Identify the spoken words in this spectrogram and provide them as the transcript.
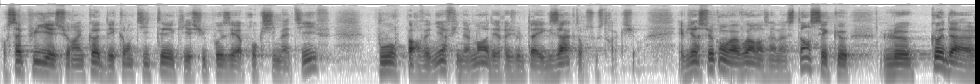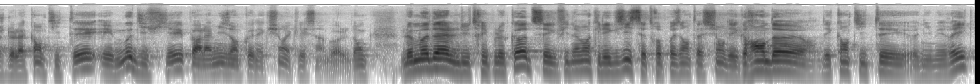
Pour s'appuyer sur un code des quantités qui est supposé approximatif, pour parvenir finalement à des résultats exacts en soustraction. Eh bien, ce qu'on va voir dans un instant, c'est que le codage de la quantité est modifié par la mise en connexion avec les symboles. Donc, le modèle du triple code, c'est finalement qu'il existe cette représentation des grandeurs des quantités euh, numériques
